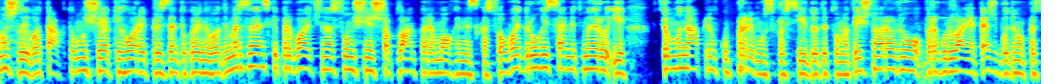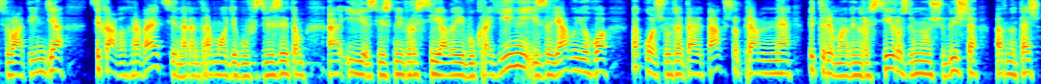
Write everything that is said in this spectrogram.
Можливо, так, тому що як і говорить президент України Володимир Зеленський, перебуваючи на Сумщині, що план перемоги не скасовує другий саміт миру, і в цьому напрямку примус Росії до дипломатичного регулю- врегулювання теж будемо працювати. Індія цікавий гравець. І Нарендра Моді був з візитом е, і звісно і в Росії, але і в Україні. І заяви його також виглядають так, що прям не підтримує він Росію. Розуміємо, що більше певно теж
